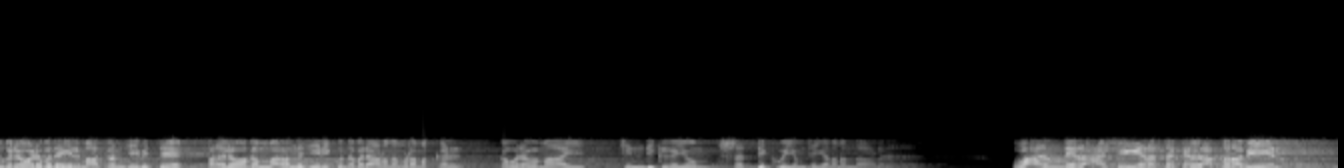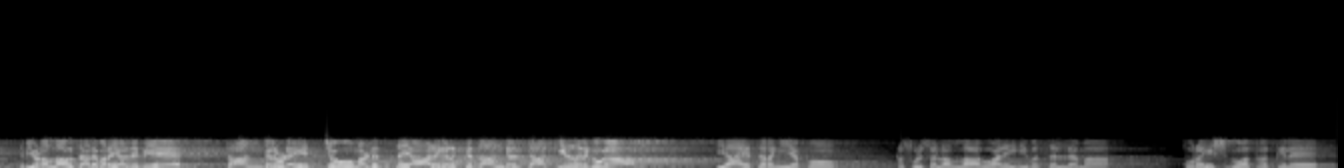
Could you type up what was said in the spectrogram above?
സുഖരോലുപതയിൽ മാത്രം ജീവിച്ച് പരലോകം മറന്നു ജീവിക്കുന്നവരാണോ നമ്മുടെ മക്കൾ. ഗൗരവമായി ചിന്തിക്കുകയും ശ്രദ്ധിക്കുകയും ചെയ്യണമെന്നാണ്. നബിയോട് അള്ളാഹു സാല പറയാണ് നബിയെ താങ്കളുടെ ഏറ്റവും അടുത്ത ആളുകൾക്ക് താങ്കൾ താക്കീത് നൽകുക. ഈ ആയത്തിറങ്ങിയപ്പോ റസൂൽ സല്ലാഹു അലൈഹി വസല്ലമ ഖുറൈഷ് ഗോത്രത്തിലെ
